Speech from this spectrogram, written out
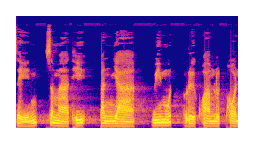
ศีล สมาธิ ปัญญา วิมุตติ หรือความหลุดพ้น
